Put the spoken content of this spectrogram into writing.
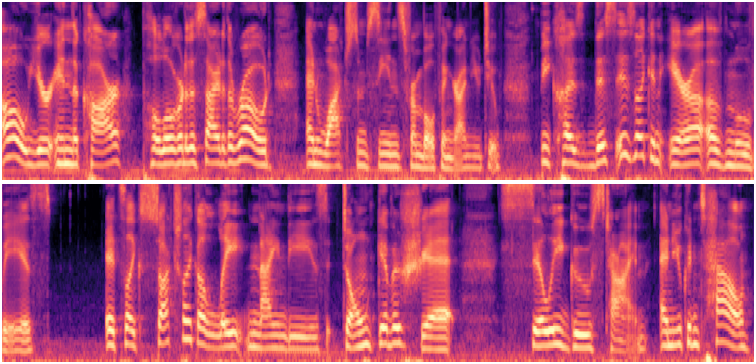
Oh, you're in the car, pull over to the side of the road and watch some scenes from Bowfinger on YouTube. Because this is like an era of movies it's like such like a late 90s, don't give a shit, silly goose time. And you can tell,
